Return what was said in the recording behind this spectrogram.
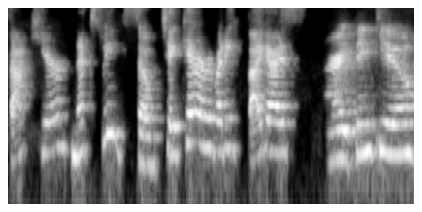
back here next week. So take care, everybody. Bye, guys. All right. Thank you.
